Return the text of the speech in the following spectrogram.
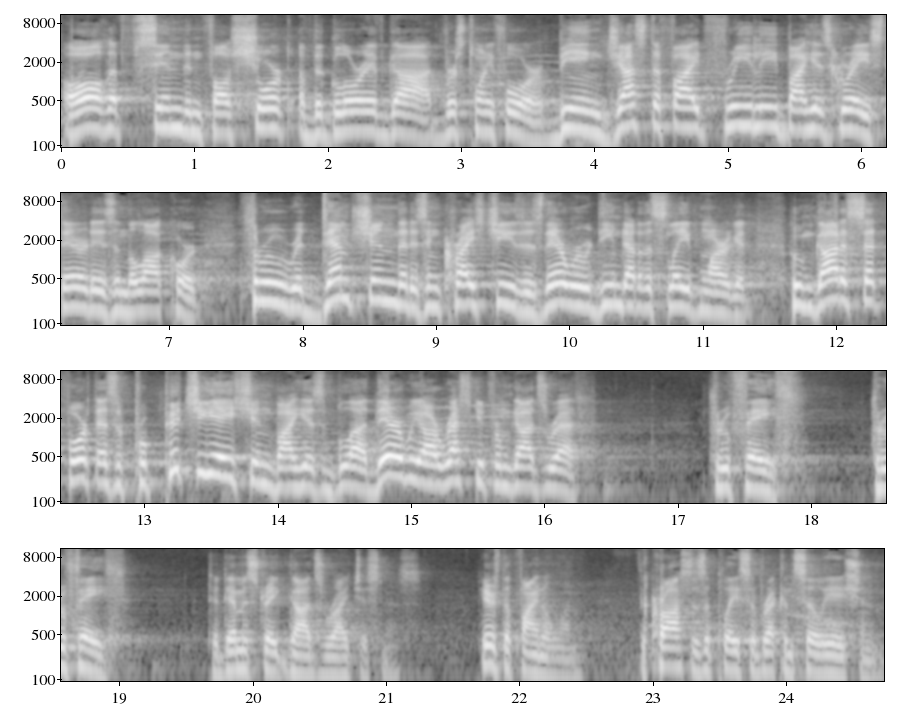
All have sinned and fall short of the glory of God. Verse 24, being justified freely by his grace. There it is in the law court. Through redemption that is in Christ Jesus. There we're redeemed out of the slave market, whom God has set forth as a propitiation by his blood. There we are rescued from God's wrath. Through faith. Through faith. To demonstrate God's righteousness. Here's the final one the cross is a place of reconciliation.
